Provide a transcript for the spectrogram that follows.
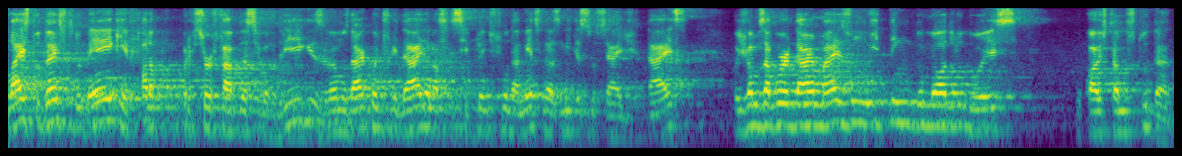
Olá, estudantes, tudo bem? Quem fala é o professor Fábio da Silva Rodrigues. Vamos dar continuidade à nossa disciplina de Fundamentos das Mídias Sociais Digitais. Hoje vamos abordar mais um item do módulo 2, o qual estamos estudando.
